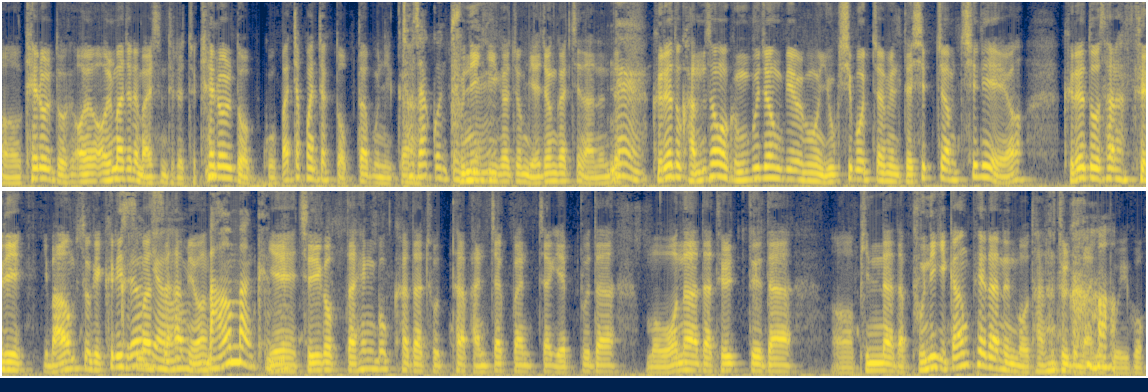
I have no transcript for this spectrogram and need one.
어, 캐롤도 어, 얼마 전에 말씀드렸죠. 캐롤도 없고 반짝반짝도 없다 보니까 저작권 때문에. 분위기가 좀 예전 같진 않은데 네. 그래도 감성어 긍부정 비율 보면 65.1 대 10.7이에요. 그래도 사람들이 이 마음속에 크리스마스 그럼요. 하면 마음만큼. 예, 즐겁다, 행복하다, 좋다, 반짝반짝, 예쁘다, 뭐 원하다, 들뜨다, 어, 빛나다, 분위기 깡패라는 뭐 단어들도 많이 보이고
